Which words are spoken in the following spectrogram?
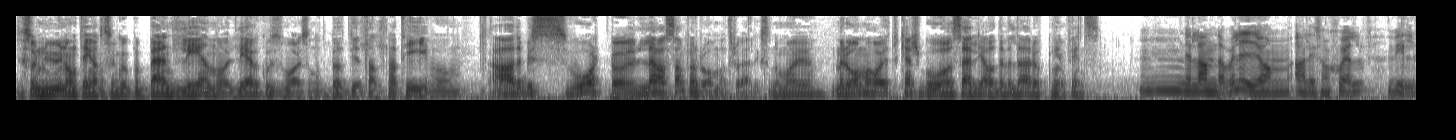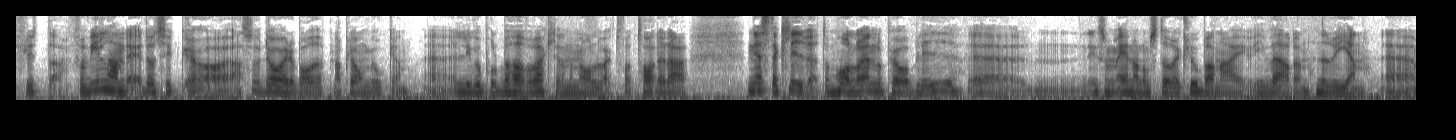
det står nu någonting att de ska gå upp på Bernd Leno, Leverkusen som var det som något budgetalternativ. Och, ja det blir svårt att lösa från Roma tror jag. Liksom. De har ju, men Roma har ju ett kanske behov av att sälja och det är väl där öppningen finns. Mm, det landar väl i om Alisson själv vill flytta. För vill han det då tycker jag, alltså då är det bara att öppna plånboken. Eh, Liverpool behöver verkligen en målvakt för att ta det där nästa klivet. De håller ändå på att bli eh, liksom en av de större klubbarna i, i världen nu igen. Eh,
